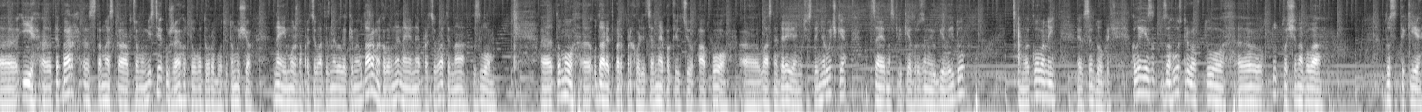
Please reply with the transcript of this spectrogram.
Е, І тепер стамеска в цьому місці вже готова до роботи, тому що нею можна працювати з невеликими ударами, головне нею не працювати на злом. Е, Тому е, удари тепер приходяться не по кільцю, а по е, власне дерев'яній частині ручки. Це, наскільки я зрозумів, білий дуб, лакований, все добре. Коли я загострював, то тут площина була досить таки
